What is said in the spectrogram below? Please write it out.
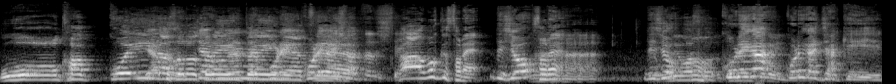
おおかっこいいなそのトレイントレインこのやつ。れこれが一緒だったとして。ああ僕それ。でしょ？それ でしょ？これがこれがジャケ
